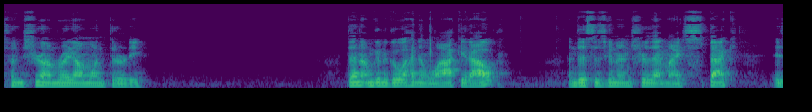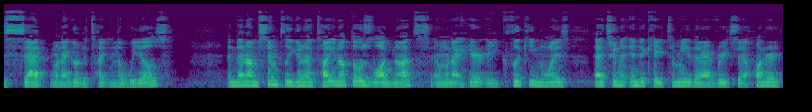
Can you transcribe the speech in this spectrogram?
to ensure I'm right on 130. Then I'm going to go ahead and lock it out. And this is going to ensure that my spec is set when I go to tighten the wheels. And then I'm simply going to tighten up those lug nuts. And when I hear a clicking noise, that's going to indicate to me that I've reached 100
